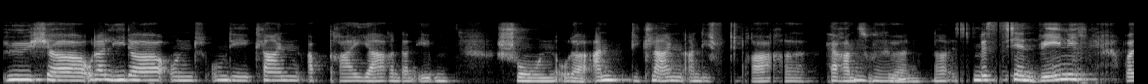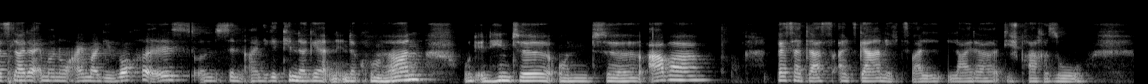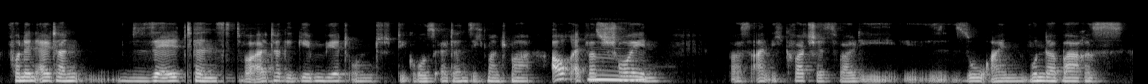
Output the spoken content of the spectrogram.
Bücher oder Lieder und um die Kleinen ab drei Jahren dann eben schon oder an die Kleinen an die Sprache heranzuführen. Mhm. ist ein bisschen wenig, weil es leider immer nur einmal die Woche ist und es sind einige Kindergärten in der Krummhörn und in Hinte und äh, aber besser das als gar nichts, weil leider die Sprache so von den Eltern seltenst weitergegeben wird und die Großeltern sich manchmal auch etwas mhm. scheuen, was eigentlich Quatsch ist, weil die so ein wunderbares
